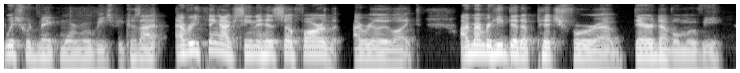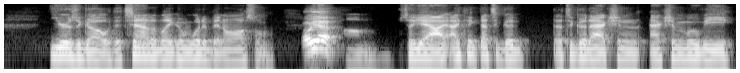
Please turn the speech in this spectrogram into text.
wish would make more movies because I everything I've seen of his so far that I really liked. I remember he did a pitch for a Daredevil movie years ago that sounded like it would have been awesome. Oh yeah, Um, so yeah, I, I think that's a good that's a good action action movie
